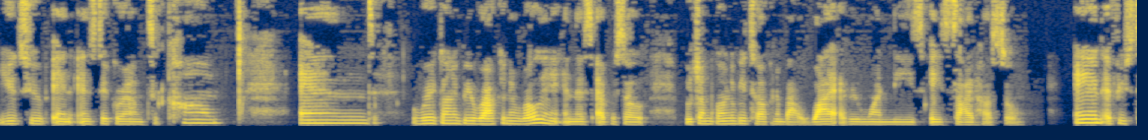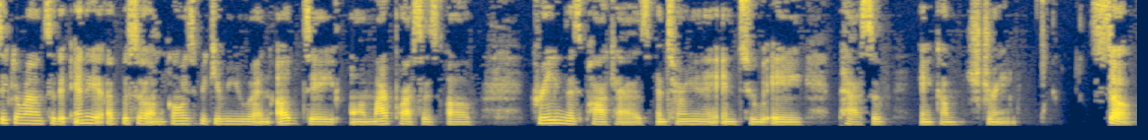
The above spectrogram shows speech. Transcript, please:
YouTube and Instagram to come. And we're going to be rocking and rolling in this episode, which I'm going to be talking about why everyone needs a side hustle. And if you stick around to the end of the episode, I'm going to be giving you an update on my process of creating this podcast and turning it into a passive income stream. So,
